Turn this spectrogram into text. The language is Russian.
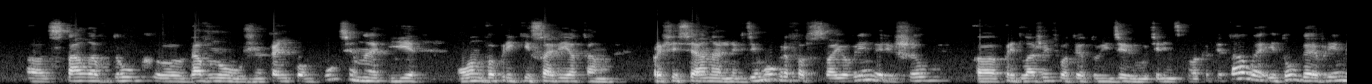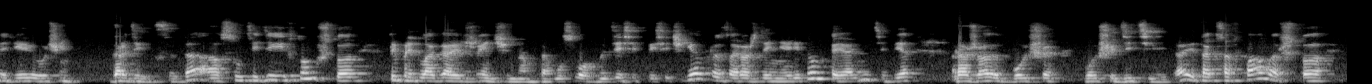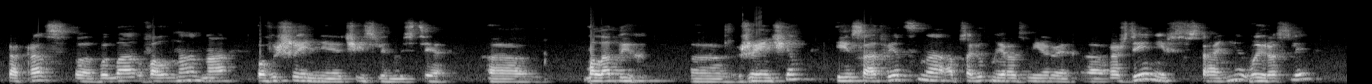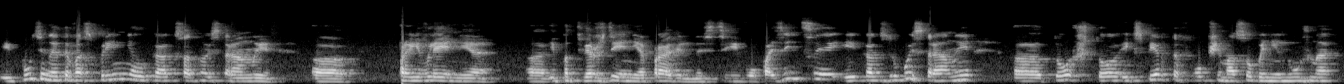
стала вдруг давно уже коньком Путина, и он, вопреки советам профессиональных демографов в свое время решил э, предложить вот эту идею материнского капитала и долгое время ею очень гордился. Да? А суть идеи в том, что ты предлагаешь женщинам там, условно 10 тысяч евро за рождение ребенка, и они тебе рожают больше, больше детей. Да? И так совпало, что как раз э, была волна на повышение численности э, молодых э, женщин, и, соответственно, абсолютные размеры э, рождений в стране выросли. И Путин это воспринял как, с одной стороны, э, проявление э, и подтверждение правильности его позиции, и как, с другой стороны, то, что экспертов, в общем, особо не нужно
